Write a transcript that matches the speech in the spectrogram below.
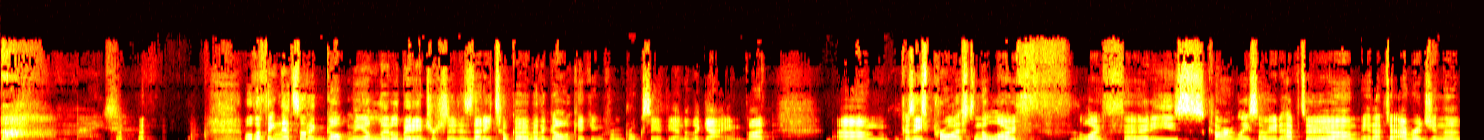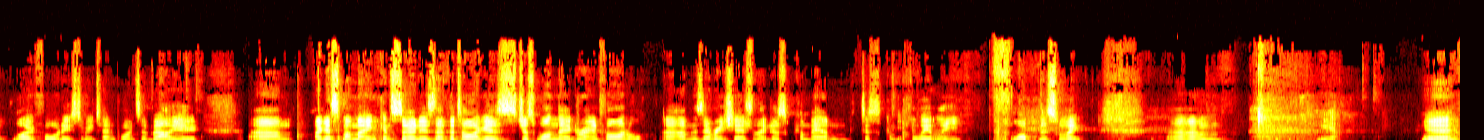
Oh, mate. Well, the thing that sort of got me a little bit interested is that he took over the goal kicking from Brooksy at the end of the game, but because he's priced in the low th- low thirties currently, so he'd have to um, he'd have to average in the low forties to be ten points of value. Um, I guess my main concern is that the Tigers just won their grand final. Um, there's every chance that they just come out and just completely flop this week. Um, Yeah. yeah,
